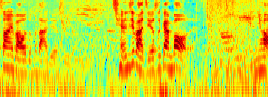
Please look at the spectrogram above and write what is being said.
上一把我怎么打杰斯的，前几把杰斯干爆了。你好，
